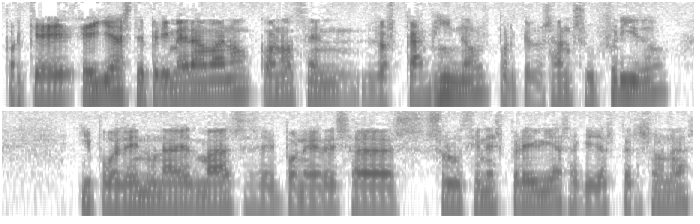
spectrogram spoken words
porque ellas de primera mano conocen los caminos, porque los han sufrido y pueden una vez más eh, poner esas soluciones previas a aquellas personas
